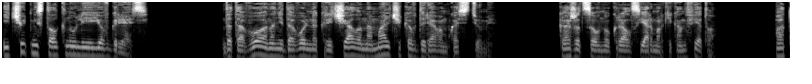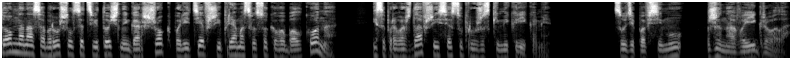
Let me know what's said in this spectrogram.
и чуть не столкнули ее в грязь. До того она недовольно кричала на мальчика в дырявом костюме. Кажется, он украл с ярмарки конфету. Потом на нас обрушился цветочный горшок, полетевший прямо с высокого балкона и сопровождавшийся супружескими криками. Судя по всему, жена выигрывала.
